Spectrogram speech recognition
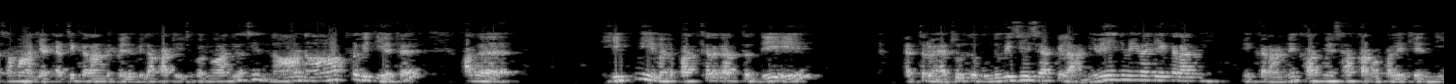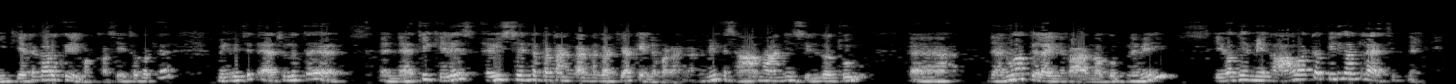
සමාජයක් ඇතිකරන්න පෙළපිලා කටයුතු කරනවා ආදී වශයෙන් নানা ප්‍රවිධියට අර හික්මීමටපත් කරගත්ත දේ ඇත්තට ඇතුළත ගුණ විශේෂයක් වෙලා නෙවෙයි මේ වැඩේ කරන්නේ. මේ කරන්නේ කර්මේ සහ කර්මඵලයේ කියන නීතියට කරු කිරීමක් වශයෙන්. ඒකකොට මේ විදිහට ඇතුළත නැති කෙලෙස් ඇවිස්සෙන්න පටන් ගන්න ගතියක් එන්න පටන් ගන්නවා. මේක සාමාන්‍ය සිල්වතුන් දැනුවත් වෙලා ඉන්න කාරණාවකුත් නෙවෙයි. ඒ වගේම මේක ආවට පිළිගන්න ලෑස්තිත් නැහැ.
